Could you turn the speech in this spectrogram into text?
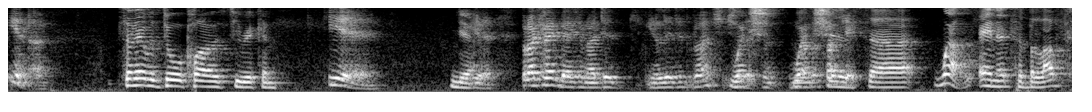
you know, So that was door closed, you reckon? yeah, Yeah. yeah. But I came back and I did, you know, Lady Blanche. So Which, which is uh, well, and it's a beloved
